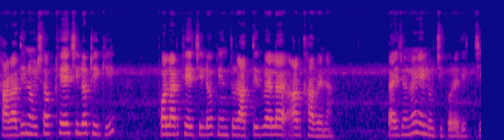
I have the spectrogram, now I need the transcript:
সারাদিন ওই সব খেয়েছিল ঠিকই, ফল আর খেয়েছিল, কিন্তু রাত্রির বেলা আর খাবে না। তাই জন্য এই লুচি করে দিচ্ছি।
